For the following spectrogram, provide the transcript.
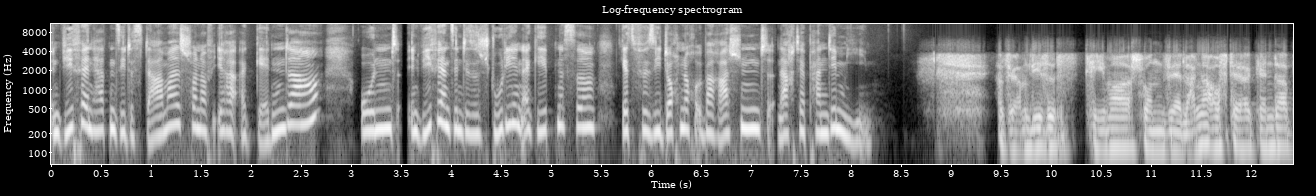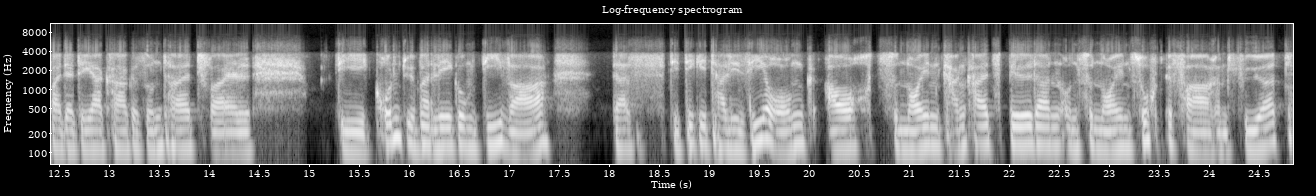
Inwiefern hatten Sie das damals schon auf Ihrer Agenda und inwiefern sind diese Studienergebnisse jetzt für Sie doch noch überraschend nach der Pandemie? Also wir haben dieses Thema schon sehr lange auf der Agenda bei der DRK Gesundheit, weil die Grundüberlegung die war, dass die Digitalisierung auch zu neuen Krankheitsbildern und zu neuen Suchtgefahren führt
